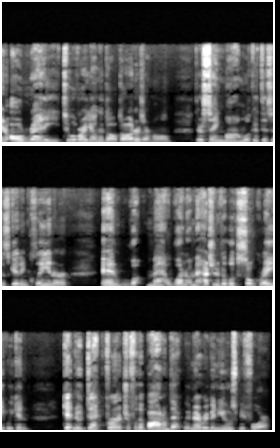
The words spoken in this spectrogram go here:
And already, two of our young adult daughters are home. They're saying, "Mom, look at this! It's getting cleaner." And what, Matt? What? Imagine if it looks so great. We can get new deck furniture for the bottom deck we've never even used before.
